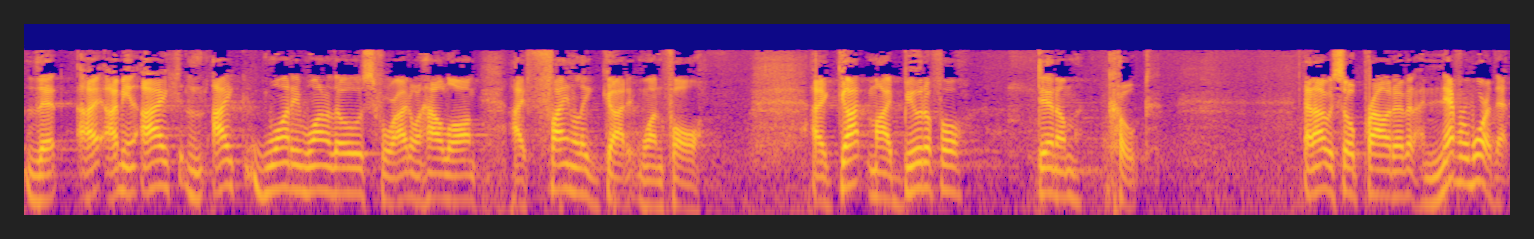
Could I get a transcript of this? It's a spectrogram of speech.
that I, I mean, I, I wanted one of those for I don't know how long. I finally got it one fall. I got my beautiful denim coat. And I was so proud of it. I never wore that.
